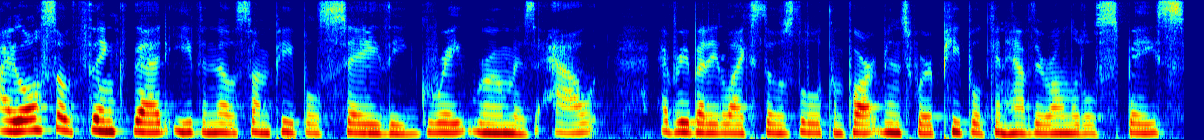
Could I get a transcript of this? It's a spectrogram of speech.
I also think that even though some people say the great room is out, everybody likes those little compartments where people can have their own little space.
